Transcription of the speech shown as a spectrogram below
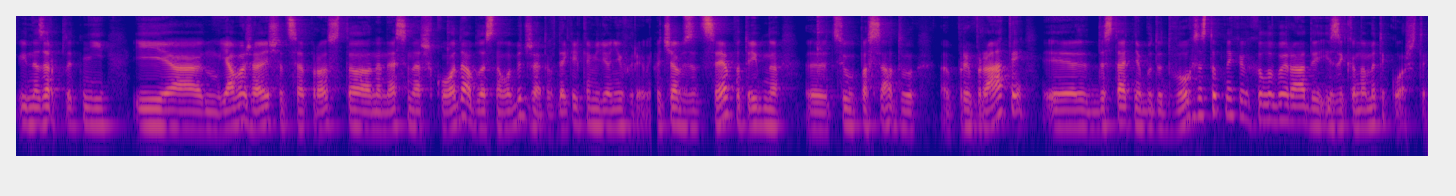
І на зарплатні, і е, ну, я вважаю, що це просто нанесена шкода обласному бюджету в декілька мільйонів гривень. Хоча б за це потрібно е, цю посаду е, прибрати. Е, достатньо буде двох заступників голови ради і зекономити кошти.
